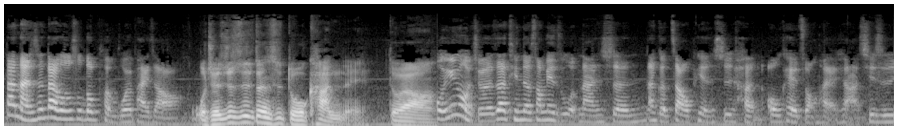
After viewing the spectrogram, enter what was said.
但男生大多数都很不会拍照。我觉得就是真的是多看呢、对啊，我因为我觉得在听的上面，如果男生那个照片是很 OK 的状态下，其实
